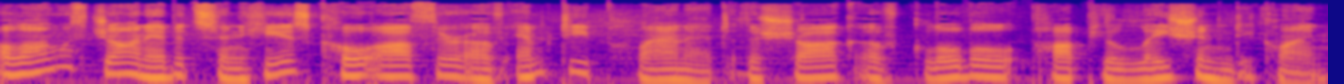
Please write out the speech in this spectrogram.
Along with John Ibbitson, he is co author of Empty Planet The Shock of Global Population Decline.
